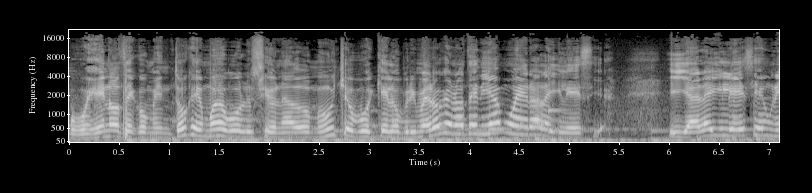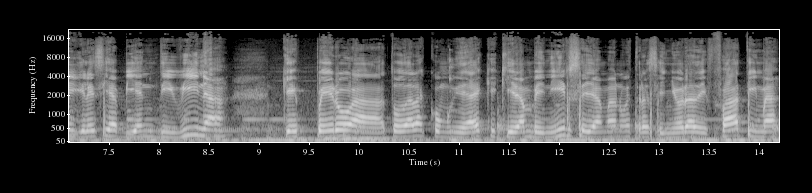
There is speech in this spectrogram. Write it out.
Bueno, te comento que hemos evolucionado mucho porque lo primero que no teníamos era la iglesia. Y ya la iglesia es una iglesia bien divina que espero a todas las comunidades que quieran venir. Se llama Nuestra Señora de Fátima.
